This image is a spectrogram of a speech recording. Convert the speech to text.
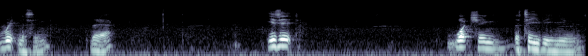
witnessing there? Is it watching the TV news,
